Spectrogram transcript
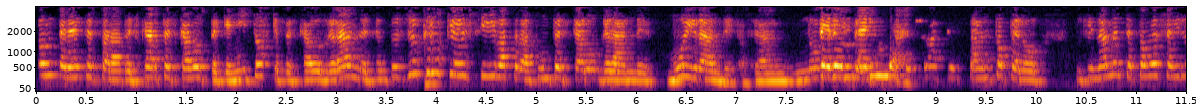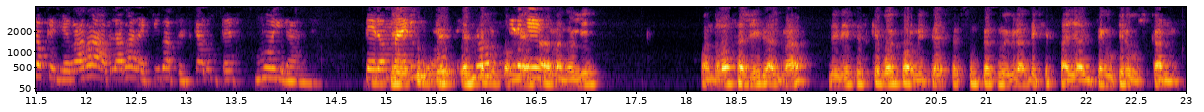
son diferentes para pescar pescados pequeñitos que pescados grandes. Entonces yo creo que él sí iba tras un pescado grande, muy grande. O sea, no Pero, sé si tanto, pero pues, finalmente todo ese hilo que llevaba hablaba de que iba a pescar un pez muy grande. Pero Sí, eso, María, él, él se lo comenta cree- a Manolín. Cuando va a salir al mar, le dices que voy por mi pez, es un pez muy grande que está allá y tengo que ir a buscarlo.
